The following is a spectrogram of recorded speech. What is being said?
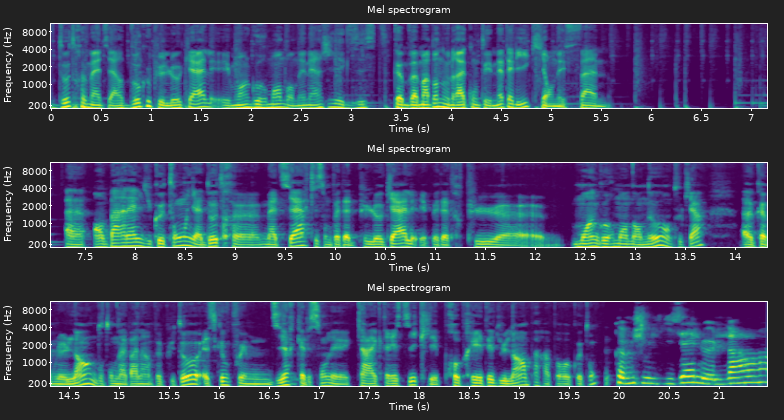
d'autres matières beaucoup plus locales et moins gourmandes en énergie existent, comme va maintenant nous le raconter Nathalie qui en est fan. Euh, en parallèle du coton, il y a d'autres euh, matières qui sont peut-être plus locales et peut-être plus euh, moins gourmandes en eau, en tout cas, comme le lin, dont on a parlé un peu plus tôt. Est-ce que vous pouvez me dire quelles sont les caractéristiques, les propriétés du lin par rapport au coton? Comme je vous le disais, le lin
